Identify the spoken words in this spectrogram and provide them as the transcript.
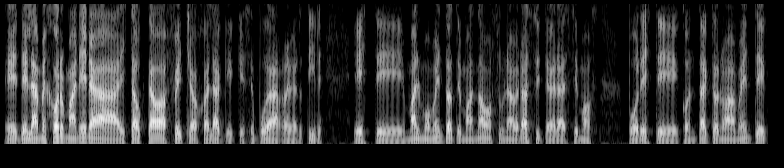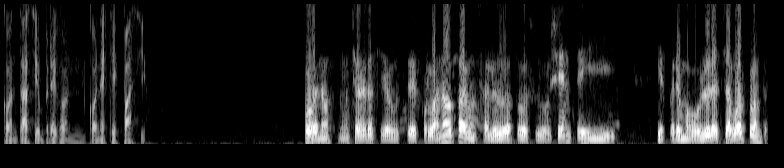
eh, de la mejor manera esta octava fecha. Ojalá que, que, se pueda revertir este mal momento. Te mandamos un abrazo y te agradecemos por este contacto nuevamente. Contá siempre con, con este espacio. Bueno, muchas gracias a ustedes por la nota. Un saludo a todos sus oyentes y, y esperemos volver a charlar pronto.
